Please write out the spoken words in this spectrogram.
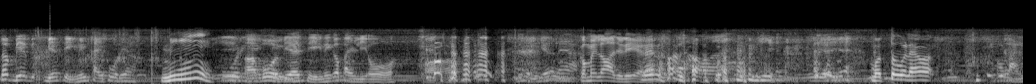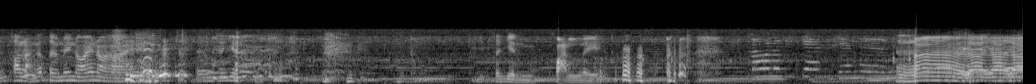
แล้วเบียร์เบียร์สิงห์นี่ใครพูดเนี่ยมีอ่าพูดเบียร์สิงห์นี่ก็ไปลีโอเยอะเลยอะก็ไม่รอดอยู่ดีะไม่รอดหรอกหมดตู้แล้วอะ เขาหลังเขาหลังก็เติมน้อยๆหน่อย เติมซะเยอะจะเย็นฟันเลย เราเรามีแกนแกนหนึ่งอ่าได้ได้ได้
